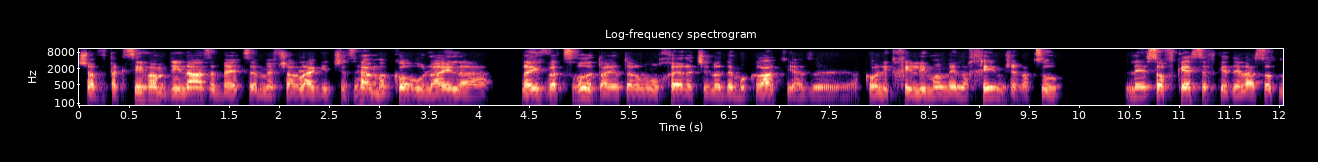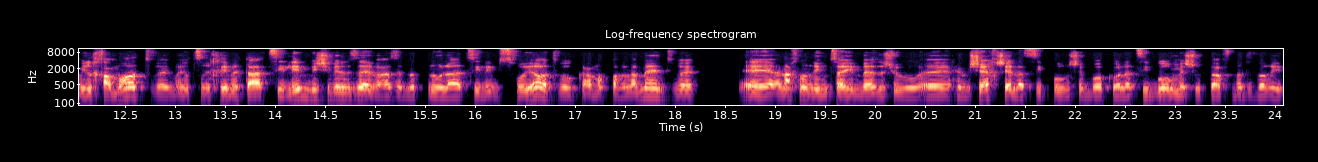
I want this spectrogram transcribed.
עכשיו תקציב המדינה זה בעצם אפשר להגיד שזה המקור אולי לה, להיווצרות היותר מאוחרת של הדמוקרטיה, זה הכל התחיל עם המלכים שרצו לאסוף כסף כדי לעשות מלחמות והם היו צריכים את האצילים בשביל זה ואז הם נתנו לאצילים זכויות והוקם הפרלמנט ואנחנו נמצאים באיזשהו אה, המשך של הסיפור שבו כל הציבור משותף בדברים.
